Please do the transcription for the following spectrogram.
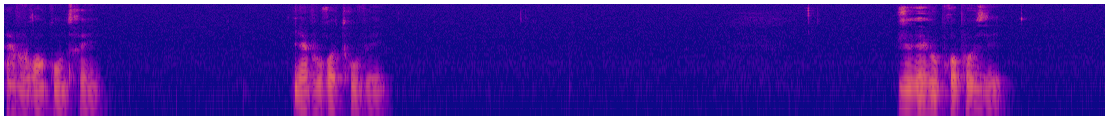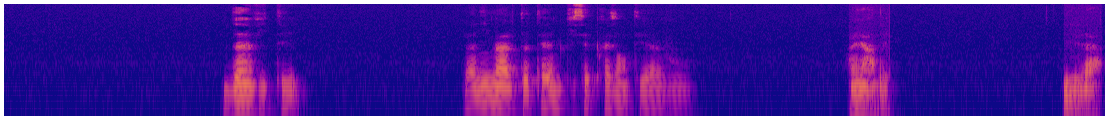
à vous rencontrer et à vous retrouver, je vais vous proposer d'inviter l'animal totem qui s'est présenté à vous. Regardez, il est là.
